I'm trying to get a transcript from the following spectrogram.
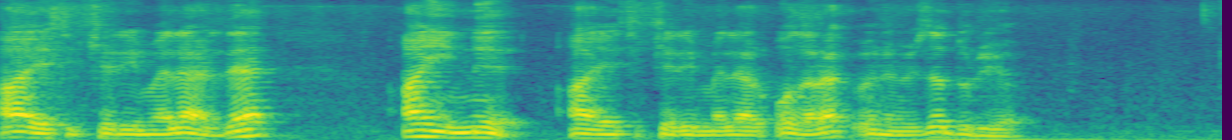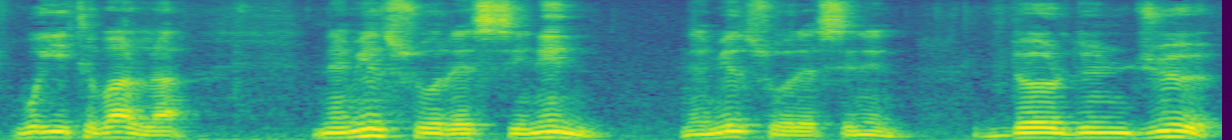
ayeti kerimeler de aynı ayeti kerimeler olarak önümüzde duruyor. Bu itibarla Nemil suresinin Nemil suresinin dördüncü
